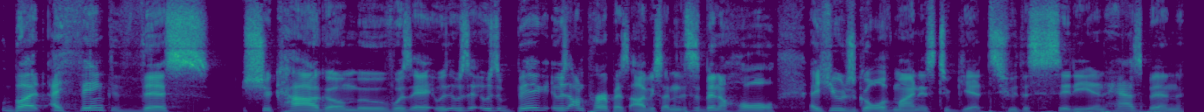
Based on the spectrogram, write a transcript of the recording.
But I think this Chicago move was a, it was it was a big it was on purpose obviously I mean this has been a whole a huge goal of mine is to get to the city and has been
